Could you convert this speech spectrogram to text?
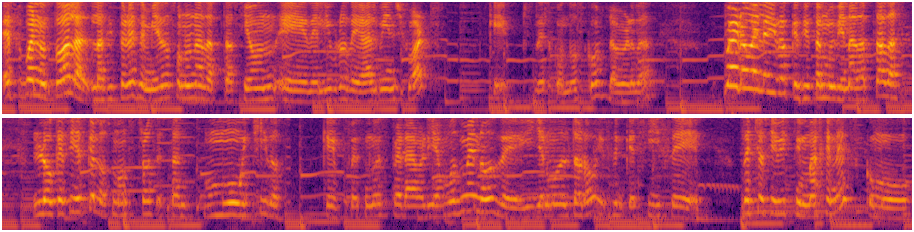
es bueno, todas la- las historias de miedo son una adaptación eh, del libro de Alvin Schwartz, que pues, desconozco, la verdad. Pero he leído que sí están muy bien adaptadas. Lo que sí es que los monstruos están muy chidos. Que pues no esperaríamos menos de Guillermo del Toro. Y dicen que sí se. De hecho, sí he visto imágenes como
